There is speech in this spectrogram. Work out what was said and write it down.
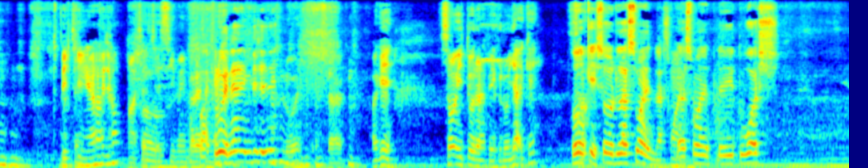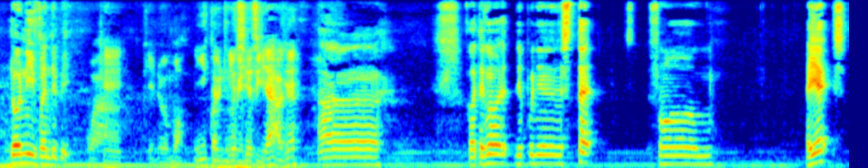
Speaking lah macam Macam Oh. Chelsea main pada Pak fluent eh English ni. Fluent. Okay So itu dah pilihan kedua ya okay Oh, okay, so the last one. Last one. Last one play to watch. Donny van de Beek. Wow Okay. More Ini de sikit lah okay Uh, kalau tengok dia punya start from Ajax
